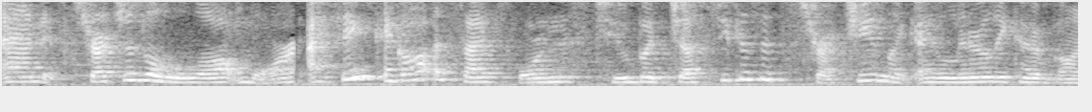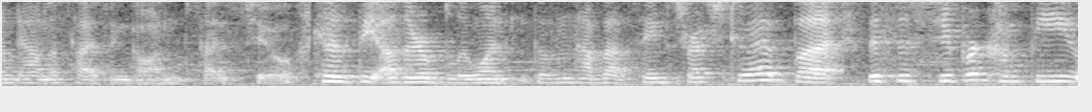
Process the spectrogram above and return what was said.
and it stretches a lot more. I think i got a size four in this too but just because it's stretchy like i literally could have gone down a size and gone size two because the other blue one doesn't have that same stretch to it but this is super comfy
